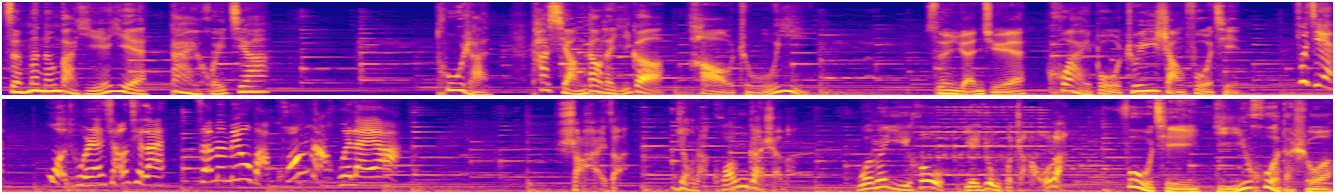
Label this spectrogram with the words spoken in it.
怎么能把爷爷带回家？突然，他想到了一个好主意。孙元觉快步追上父亲。父亲，我突然想起来，咱们没有把筐拿回来呀。傻孩子，要那筐干什么？我们以后也用不着了。父亲疑惑地说：“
